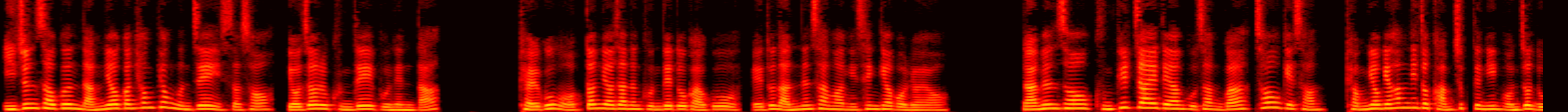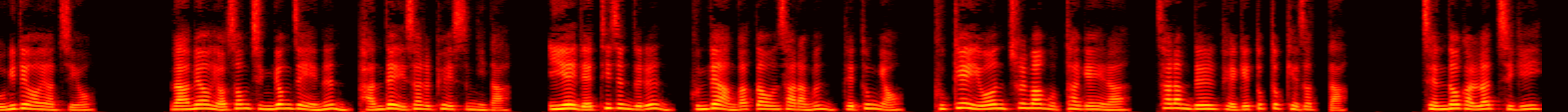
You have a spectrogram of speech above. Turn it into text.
이준석은 남녀 간 형평 문제에 있어서 여자를 군대에 보낸다. 결국 어떤 여자는 군대도 가고 애도 낳는 상황이 생겨버려요. 라면서 군필자에 대한 보상과 처우 개선, 병력의 합리적 감축 등이 먼저 논의되어야지요. 라며 여성 징병제에는 반대 의사를 표했습니다. 이에 네티즌들은 군대 안온 사람은 대통령, 국회의원 출마 못하게 해라. 사람들 되게 똑똑해졌다. 젠더 갈라치기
